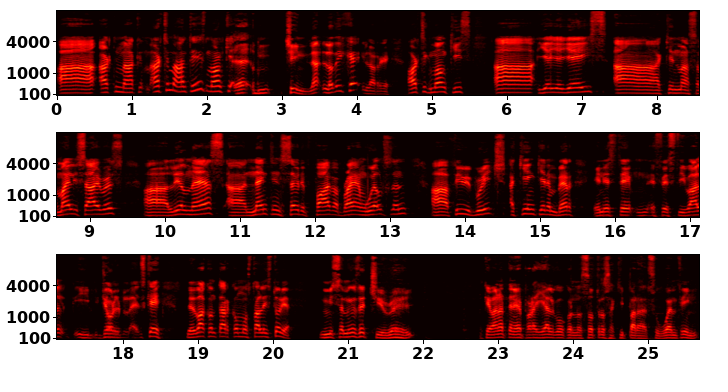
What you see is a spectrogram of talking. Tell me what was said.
A Arctic, Monkeys, eh, mm, chin, lo dije y lo regué. Arctic Monkeys, a Yeah Yeahs, a quién más, a Miley Cyrus, a Lil Nas, a 1975, a Brian Wilson, a Phoebe Bridge, a quién quieren ver en este mm, festival. Y yo, es que les voy a contar cómo está la historia. Mis amigos de Chirey, que van a tener por ahí algo con nosotros aquí para su buen fin,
